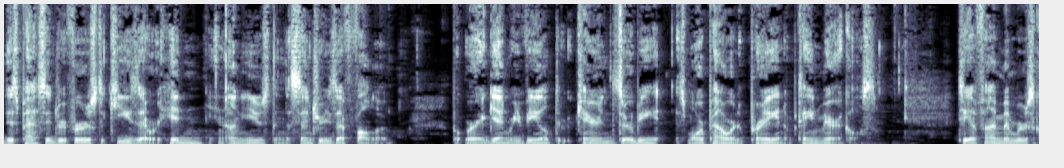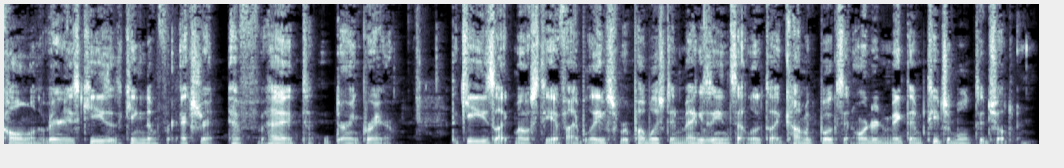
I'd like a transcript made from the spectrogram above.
this passage refers to keys that were hidden and unused in the centuries that followed, but were again revealed through Karen Zerby as more power to pray and obtain miracles. TFI members call on the various keys of the kingdom for extra effect during prayer. The keys, like most TFI beliefs, were published in magazines that looked like comic books in order to make them teachable to children.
